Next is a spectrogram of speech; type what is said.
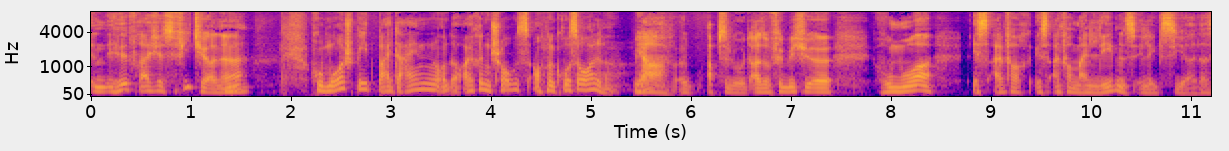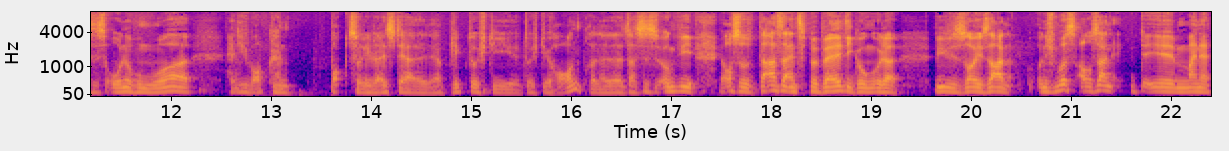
ein hilfreiches Feature, ne? Mhm. Humor spielt bei deinen und euren Shows auch eine große Rolle. Ja, absolut. Also für mich äh, Humor ist einfach, ist einfach mein Lebenselixier. Das ist ohne Humor hätte ich überhaupt keinen Bock zu leben. Da ist der, der Blick durch die, durch die Hornbrille. Das ist irgendwie auch so Daseinsbewältigung oder wie soll ich sagen? Und ich muss auch sagen, meine,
